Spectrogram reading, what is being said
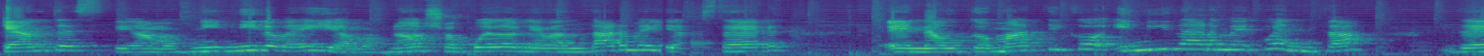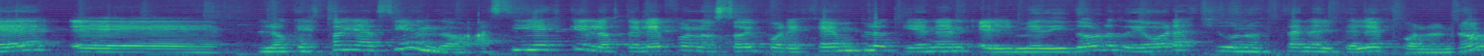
que antes, digamos, ni, ni lo veíamos, ¿no? Yo puedo levantarme y hacer en automático y ni darme cuenta de eh, lo que estoy haciendo. Así es que los teléfonos hoy, por ejemplo, tienen el medidor de horas que uno está en el teléfono, ¿no?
